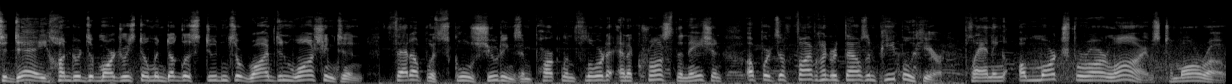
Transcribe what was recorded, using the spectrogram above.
Today, hundreds of Marjory Stoneman Douglas students arrived in Washington. Fed up with school shootings in Parkland, Florida, and across the nation, upwards of 500,000 people here planning a March for Our Lives tomorrow.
